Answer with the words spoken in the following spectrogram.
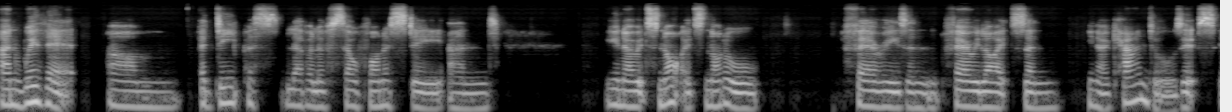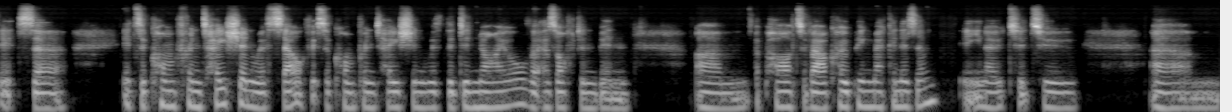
and with it um, a deeper level of self-honesty and you know it's not it's not all fairies and fairy lights and you know candles. It's it's a it's a confrontation with self. It's a confrontation with the denial that has often been um, a part of our coping mechanism you know to to um,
